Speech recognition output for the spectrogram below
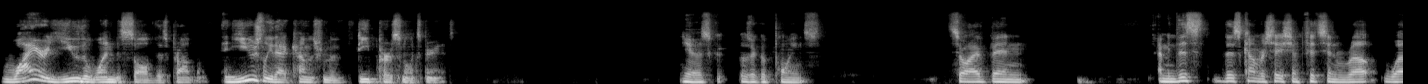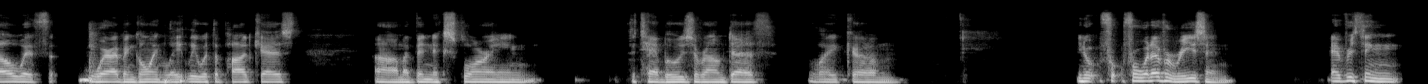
why are you the one to solve this problem? And usually that comes from a deep personal experience. Yeah, those, those are good points. So I've been, I mean, this this conversation fits in re- well with where I've been going lately with the podcast um, I've been exploring the taboos around death, like, um, you know, for, for whatever reason, everything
